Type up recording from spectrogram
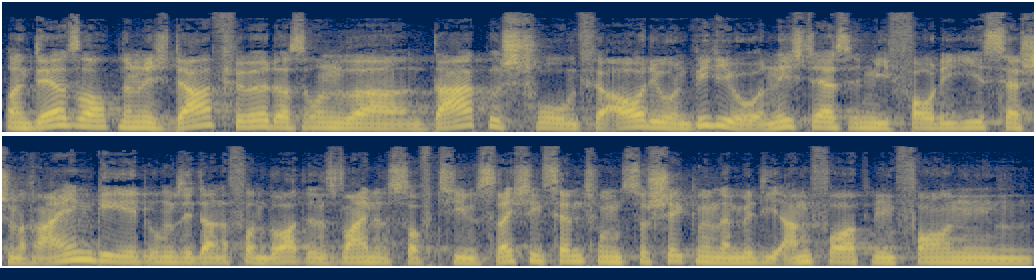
Und der sorgt nämlich dafür, dass unser Datenstrom für Audio und Video nicht erst in die VDI-Session reingeht, um sie dann von dort ins Microsoft Teams Rechenzentrum zu schicken, damit die Antworten von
